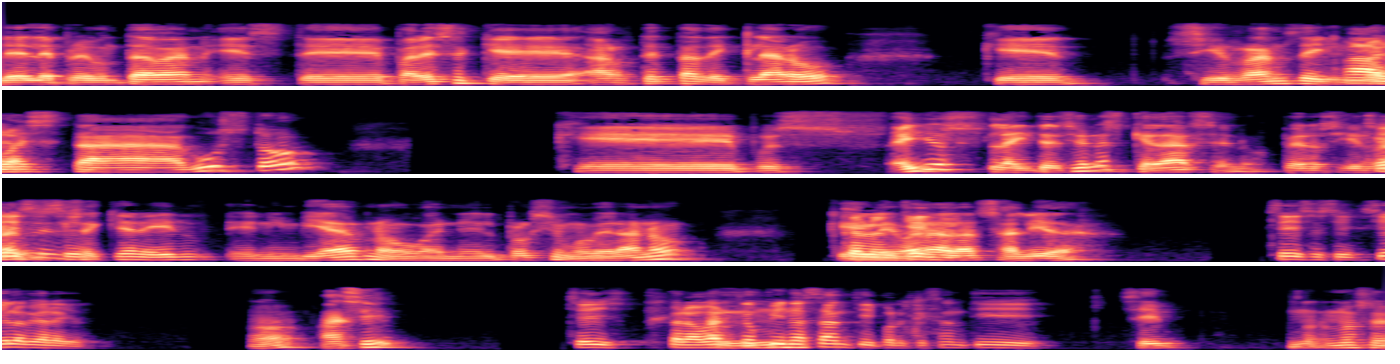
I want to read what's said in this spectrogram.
le, le preguntaban, este, parece que Arteta declaró que si Ramsdale ah, no está a gusto, que pues ellos, la intención es quedárselo, pero si Ramsdale se quiere ir en invierno o en el próximo verano, que, le van a dar salida. Sí, sí, sí, sí lo había leído. ¿No? ¿Ah, sí? Sí, pero a ver qué opina Santi, porque Santi... Sí, no, sé.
